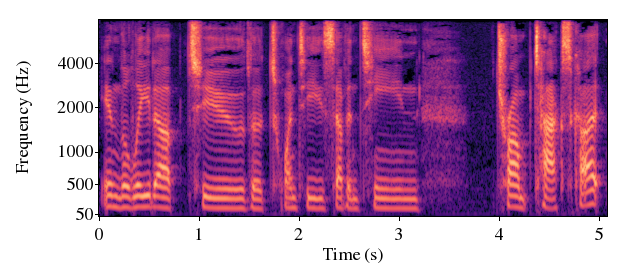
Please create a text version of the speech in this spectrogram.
in the lead up to the 2017 Trump tax cut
